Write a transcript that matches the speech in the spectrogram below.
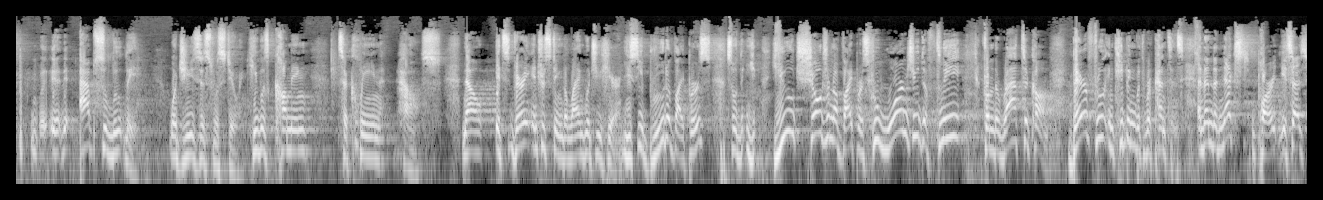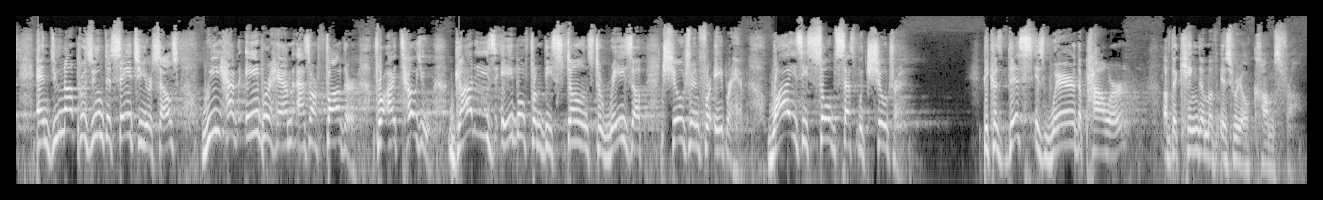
absolutely what Jesus was doing. He was coming to clean house. Now, it's very interesting the language you hear. You see brood of vipers. So you, you children of vipers who warned you to flee from the wrath to come, bear fruit in keeping with repentance. And then the next part, it says, and do not presume to say to yourselves, we have Abraham as our father. For I tell you, God is able from these stones to raise up children for Abraham. Why is he so obsessed with children? Because this is where the power of the kingdom of Israel comes from.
